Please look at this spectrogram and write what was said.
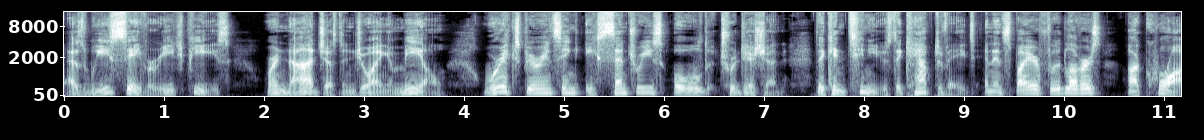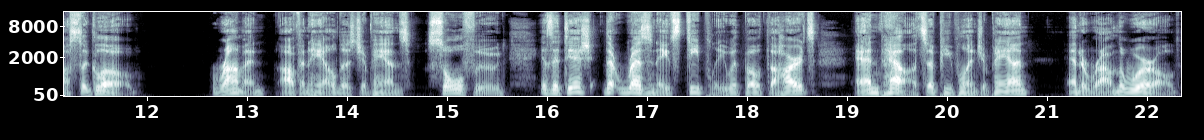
As we savor each piece, we're not just enjoying a meal, we're experiencing a centuries old tradition that continues to captivate and inspire food lovers across the globe. Ramen, often hailed as Japan's soul food, is a dish that resonates deeply with both the hearts and palates of people in Japan and around the world.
